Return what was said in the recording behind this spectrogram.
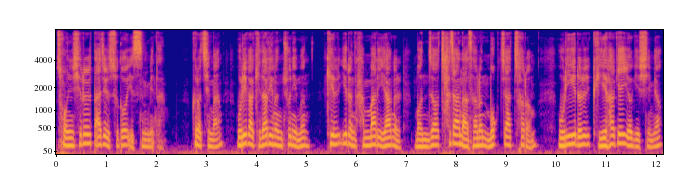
손실을 따질 수도 있습니다. 그렇지만 우리가 기다리는 주님은 길 잃은 한 마리 양을 먼저 찾아 나서는 목자처럼 우리를 귀하게 여기시며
